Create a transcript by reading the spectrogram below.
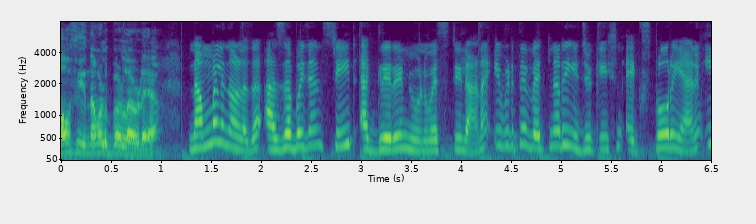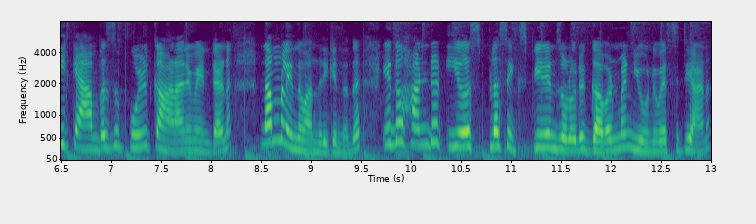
ഫൗസി നമ്മളിപ്പോൾ എവിടെയാ? നമ്മൾ ഇന്നുള്ളത് അസർബൈജാൻ സ്റ്റേറ്റ് അഗ്രേറിയൻ യൂണിവേഴ്സിറ്റിയിലാണ്. ഇവിടുത്തെ വെറ്റിനറി എഡ്യൂക്കേഷൻ എക്സ്പ്ലോർ ചെയ്യാനും ഈ ക്യാമ്പസ് ഫുൾ കാണാനും വേണ്ടിയിട്ടാണ് നമ്മൾ ഇന്ന് വന്നിരിക്കുന്നത്. ഇത് ഹൺഡ്രഡ് ഇയേഴ്സ് പ്ലസ് എക്സ്പീരിയൻസ് ഉള്ള ഒരു ഗവൺമെന്റ് യൂണിവേഴ്സിറ്റിയാണ്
